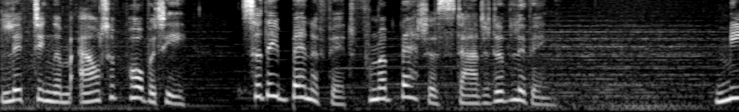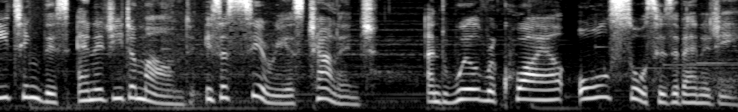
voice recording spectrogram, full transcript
lifting them out of poverty so they benefit from a better standard of living. Meeting this energy demand is a serious challenge and will require all sources of energy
